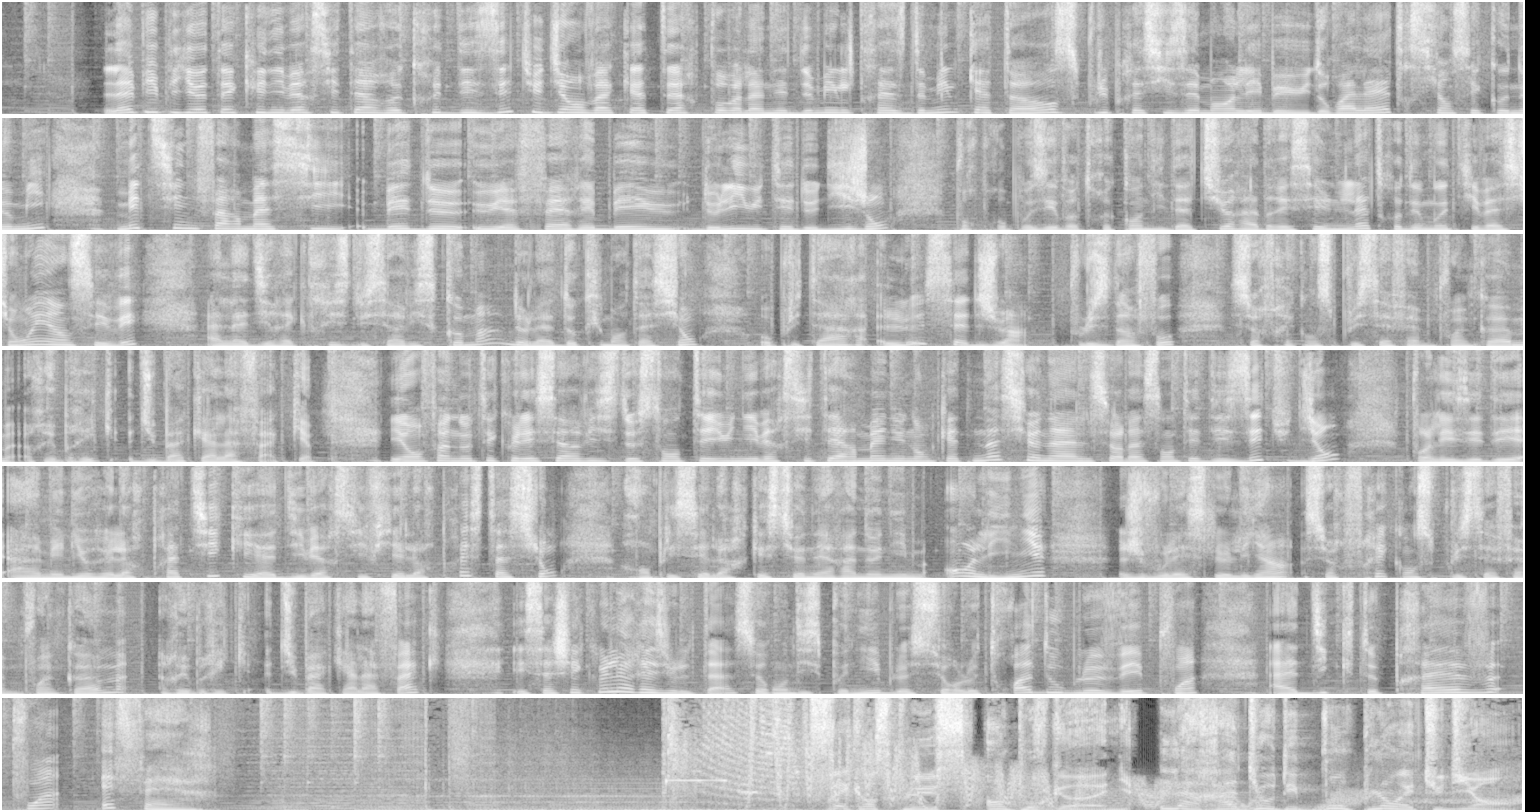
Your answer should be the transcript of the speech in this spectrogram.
La bibliothèque universitaire recrute des étudiants vacataires pour l'année 2013-2014, plus précisément les BU droit lettres, sciences économie, médecine pharmacie, B2 UFR et BU de l'IUT de Dijon. Pour proposer votre candidature, adressez une lettre de motivation et un CV à la directrice du service commun de la documentation au plus tard le 7 juin. Plus d'infos sur fréquenceplusfm.com, rubrique du bac à la fac. Et enfin, notez que les services de santé universitaire mènent une enquête nationale sur la santé des étudiants pour les aider à améliorer leurs pratiques et à diversifier leurs prestations. Remplissez leur questionnaire anonyme en ligne. Je vous laisse le lien sur fréquenceplusfm.com, rubrique du bac à la fac. Et sachez que les résultats seront disponibles sur le www.addictprev.fr. Fréquence Plus en Bourgogne, la radio des bons plans étudiants.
